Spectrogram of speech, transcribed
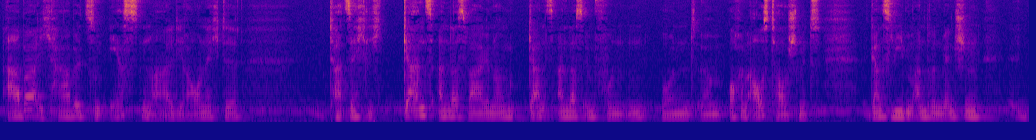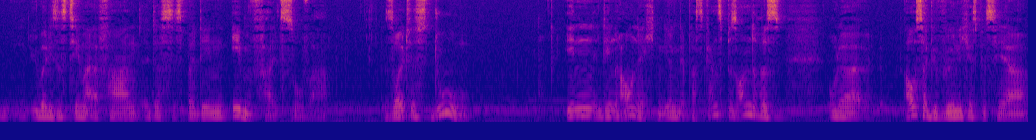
aber ich habe zum ersten Mal die Rauhnächte tatsächlich ganz anders wahrgenommen, ganz anders empfunden und ähm, auch im Austausch mit ganz lieben anderen Menschen äh, über dieses Thema erfahren, dass es bei denen ebenfalls so war. Solltest du in den Rauhnächten irgendetwas ganz Besonderes oder Außergewöhnliches bisher,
